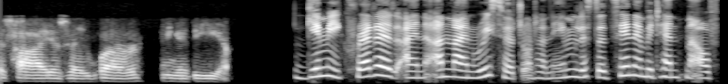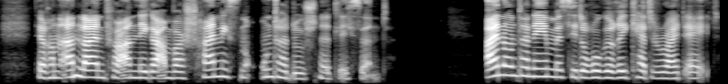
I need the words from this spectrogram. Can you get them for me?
as high as they were beginning of the year. Gimme Credit, ein Anleihen-Research-Unternehmen, listet zehn Emittenten auf, deren Anleihen für Anleger am wahrscheinlichsten unterdurchschnittlich sind. Ein Unternehmen ist die Drogeriekette Rite Aid.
